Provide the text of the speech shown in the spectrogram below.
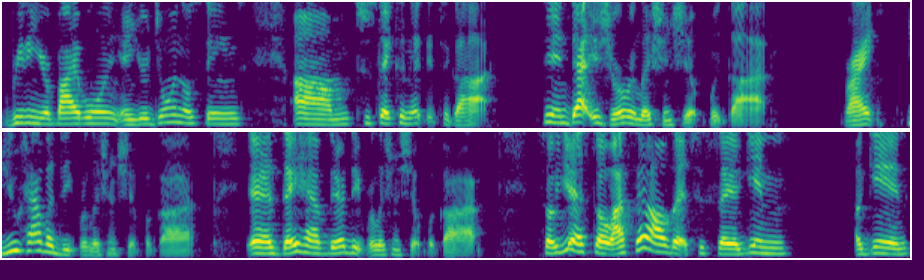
reading your Bible and, and you're doing those things um, to stay connected to God, then that is your relationship with God, right? You have a deep relationship with God as they have their deep relationship with God. So, yeah, so I say all that to say again, again,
